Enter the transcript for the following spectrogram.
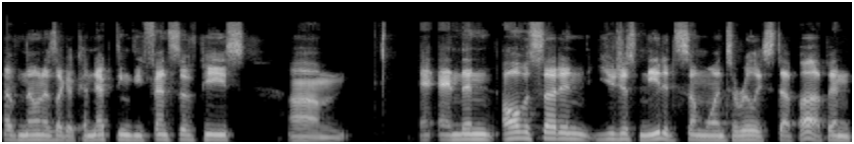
of known as like a connecting defensive piece. Um, and, and then all of a sudden, you just needed someone to really step up. And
